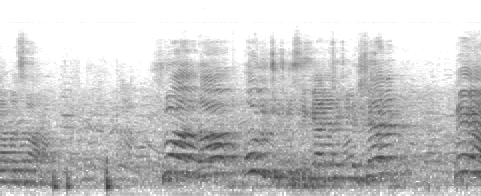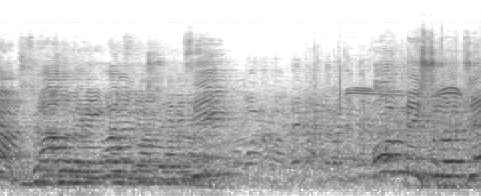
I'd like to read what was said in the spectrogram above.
Ramazan. Şu anda 13.sü gerçekleşen Beyaz Yağlı ve Eyvan Güneşlerimizin 15 yıl önce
